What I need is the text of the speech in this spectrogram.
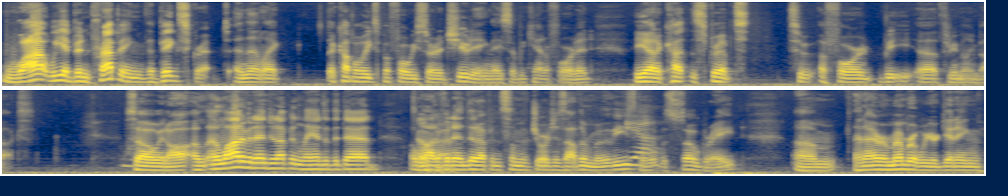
while we had been prepping the big script, and then like a couple weeks before we started shooting, they said we can't afford it. You got to cut the script to afford be uh, three million bucks. So it all a, a lot of it ended up in Land of the Dead. A lot of it ended up in some of George's other movies because Yeah. it was so great. Um, and I remember we were getting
